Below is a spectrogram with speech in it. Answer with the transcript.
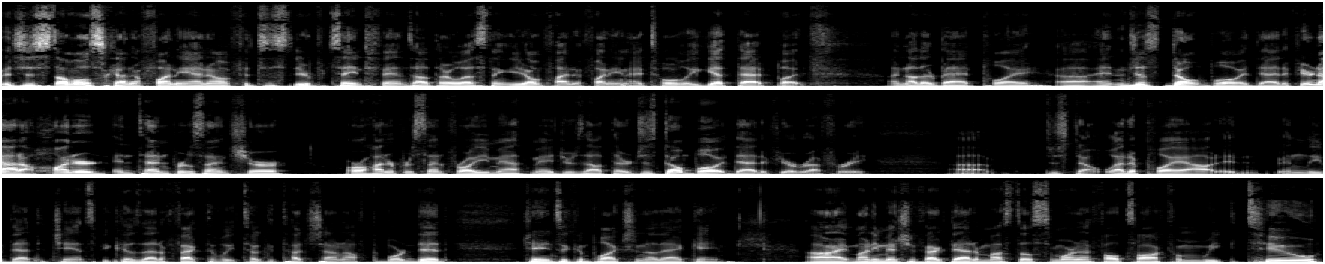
it's just almost kind of funny. I know if it's just your Saints fans out there listening, you don't find it funny, and I totally get that. But another bad play. Uh, and just don't blow it dead. If you're not 110% sure or 100% for all you math majors out there, just don't blow it dead if you're a referee. Uh, just don't. Let it play out and, and leave that to chance because that effectively took a touchdown off the board and did change the complexion of that game. All right, Money Mitch Effect, Adam Musto, some more NFL talk from week two.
